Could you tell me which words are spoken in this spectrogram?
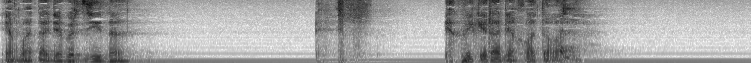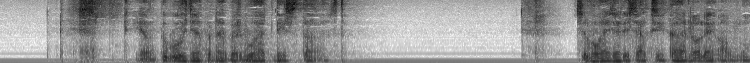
Yang matanya berzina yang pikirannya kotor yang tubuhnya pernah berbuat nista semuanya disaksikan oleh Allah.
